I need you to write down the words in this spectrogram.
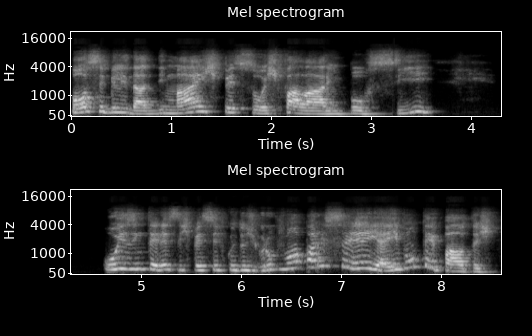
possibilidade de mais pessoas falarem por si, os interesses específicos dos grupos vão aparecer, e aí vão ter pautas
